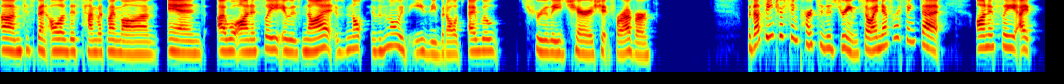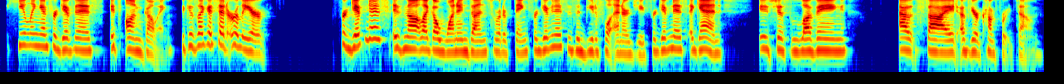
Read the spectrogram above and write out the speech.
um to spend all of this time with my mom and i will honestly it was not it was not it wasn't always easy but i'll i will truly cherish it forever. But that's the interesting part to this dream. So I never think that honestly, I healing and forgiveness, it's ongoing. Because like I said earlier, forgiveness is not like a one and done sort of thing. Forgiveness is a beautiful energy. Forgiveness again is just loving outside of your comfort zone.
